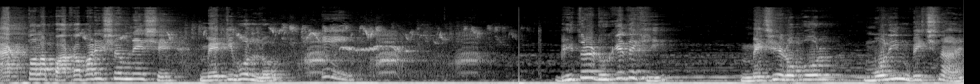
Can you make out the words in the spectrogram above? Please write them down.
একতলা পাকা বাড়ির সামনে এসে মেয়েটি বলল এই ভিতরে ঢুকে দেখি মেঝের ওপর মলিন বিছনায়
